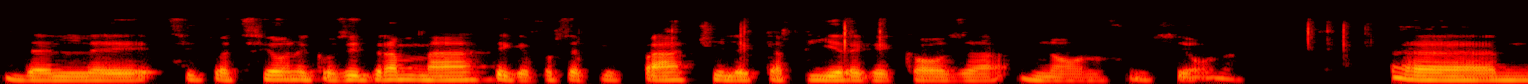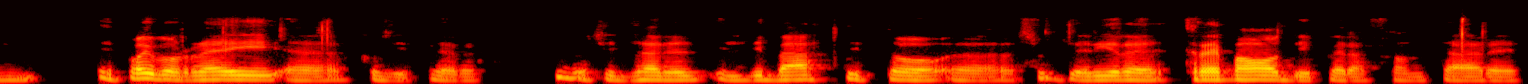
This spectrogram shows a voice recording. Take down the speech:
delle situazioni così drammatiche, forse è più facile capire che cosa non funziona. Ehm, e poi vorrei, eh, così per velocizzare il, dibattito, eh, suggerire tre modi per affrontare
